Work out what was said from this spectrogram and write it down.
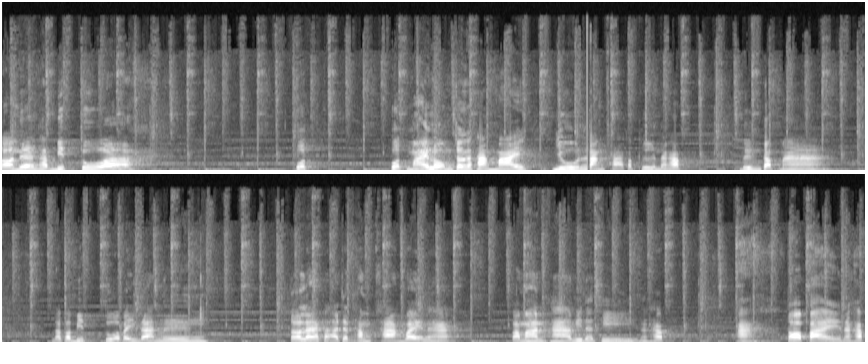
ต่อเนื่องครับบิดตัว กดกดไม้ลงจนกระทั่งไม้อยู่ตั้งฉากกับพื้นนะครับ ดึงกลับมา แล้วก็บิดตัวไปอีกด้านหนึ่งตอนแรกก็อาจจะทำค้างไว้นะฮะประมาณ 5 วินาทีนะครับอ่าต่อไปนะครับ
